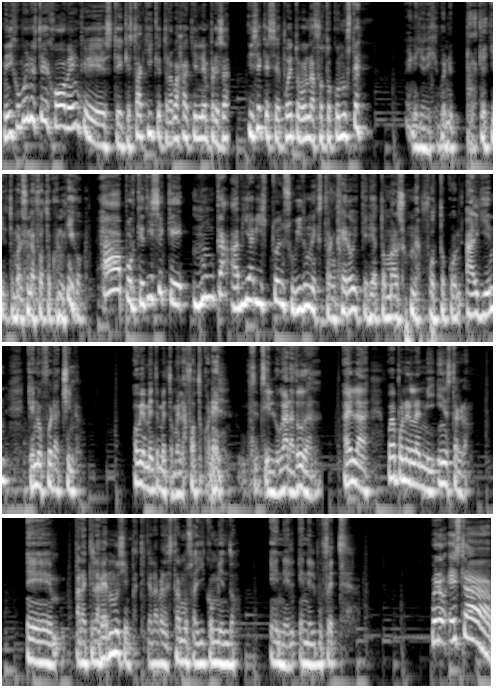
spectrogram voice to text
Me dijo, bueno, este joven que, este, que está aquí, que trabaja aquí en la empresa, dice que se puede tomar una foto con usted. Y yo dije, bueno, ¿para qué quiere tomarse una foto conmigo? Ah, porque dice que nunca había visto en su vida un extranjero y quería tomarse una foto con alguien que no fuera chino. Obviamente me tomé la foto con él, sin lugar a dudas. Ahí la voy a ponerla en mi Instagram eh, para que la vean muy simpática. La verdad, estamos allí comiendo en el, en el buffet. Bueno, esta,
